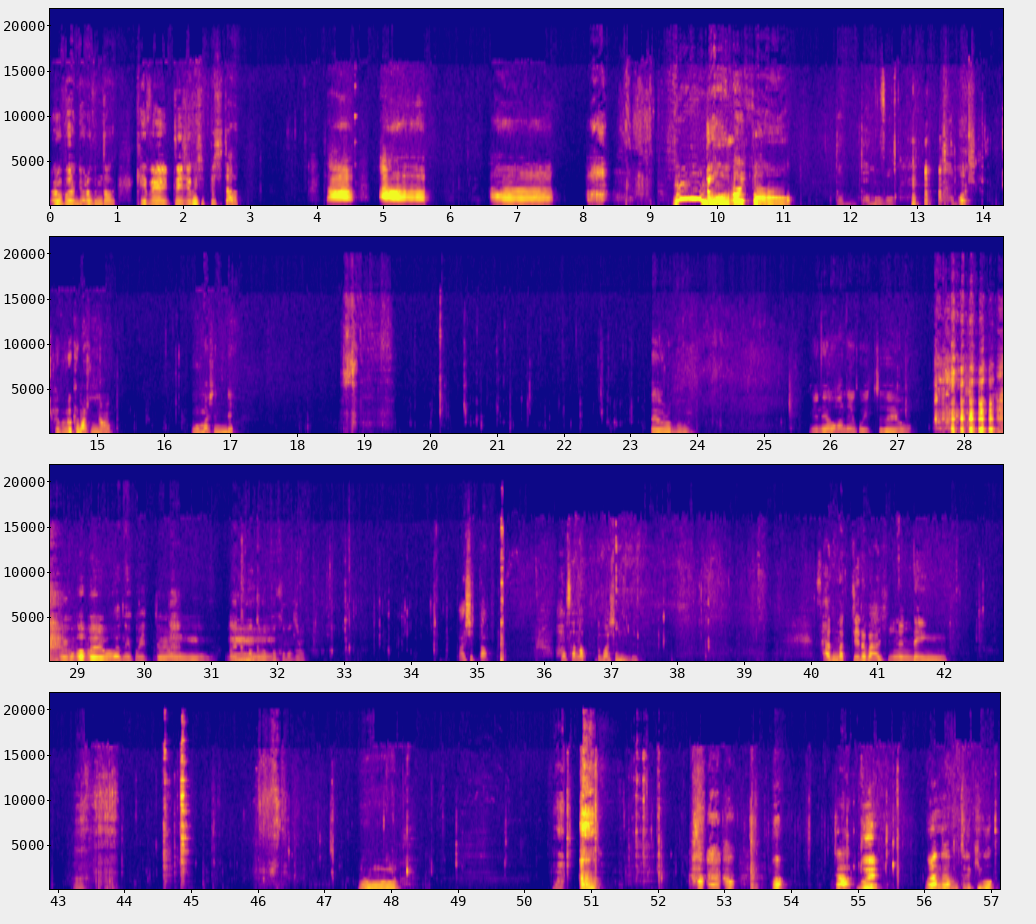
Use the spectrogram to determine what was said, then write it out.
여러분, 여러분도 개불 드시고 싶으시죠? 자, 아, 아, 음, 너무 맛있어. 다, 다 먹어. 다 맛있다. 개불 왜 이렇게 맛있냐? 너무 맛있는데? 네, 여러분. 얘네 화내고 있어요. 이거 봐봐요. 화내고 있어요. 아니 그만 음. 그렇고 그만 그렇고. 맛있다. 아, 산낙지도 맛있는데. 산낙지도 맛있는데. 응. 음. 어? 자 물. 물한 그램 들이키고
